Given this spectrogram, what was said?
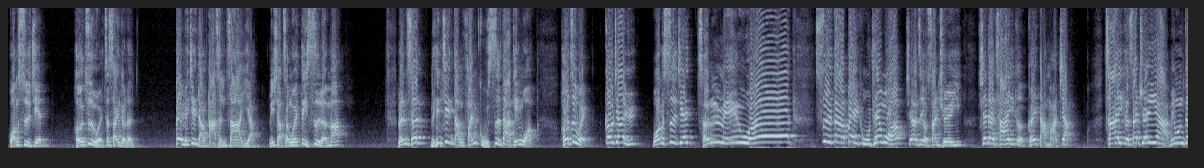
王世坚、何志伟这三个人被民进党打成渣一样，你想成为第四人吗？人称民进党反股四大天王，何志伟、高嘉瑜、王世坚、陈明文四大背股天王，现在只有三缺一，现在差一个可以打麻将。差一个三缺一啊，铭文哥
